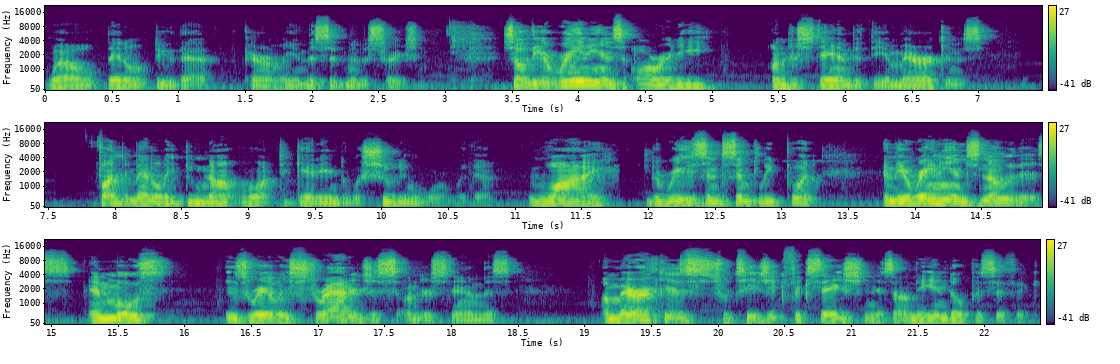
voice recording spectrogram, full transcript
Well, they don't do that apparently, in this administration. So the Iranians already understand that the Americans fundamentally do not want to get into a shooting war with them. Why? The reason, simply put, and the Iranians know this, and most Israeli strategists understand this America's strategic fixation is on the Indo Pacific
